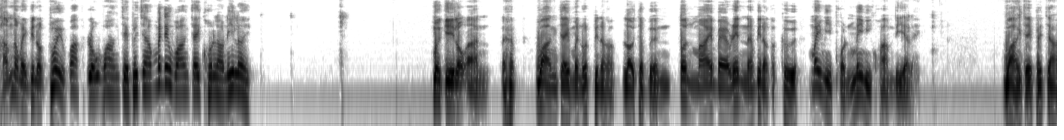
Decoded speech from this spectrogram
ถามทำไมพี่น้องเพราะว่าเราวางใจพระเจ้าไม่ได้วางใจคนเหล่านี้เลย เมื่อกี้เราอ่านนะครับ วางใจมนุษย์พี่น้องครับเราจะเหมือนต้นไม้แบเรนนะพี่น้องก็คือ ไม่มีผลไม่มีความดีอะไร วางใจพระเจ้า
